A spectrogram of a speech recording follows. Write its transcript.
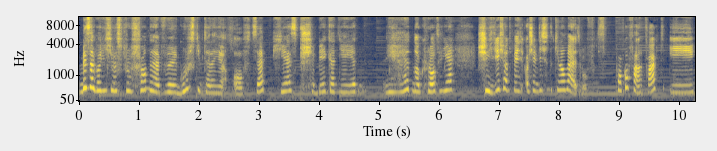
By zagonić rozproszone w górskim terenie owce, pies przebiega niejed niejednokrotnie 65-80 km. Spoko fun fact i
